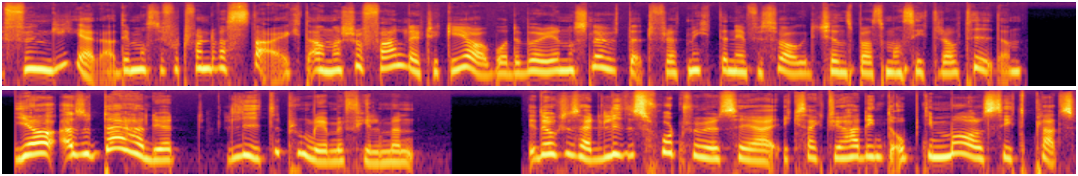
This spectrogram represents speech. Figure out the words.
fungera. Det måste fortfarande vara starkt. Annars så faller, tycker jag, både början och slutet för att mitten är för svag. Det känns bara som man sitter av tiden. Ja, alltså där hade jag ett litet problem med filmen. Det är också så här, det är lite svårt för mig att säga exakt, för jag hade inte optimal sittplats.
